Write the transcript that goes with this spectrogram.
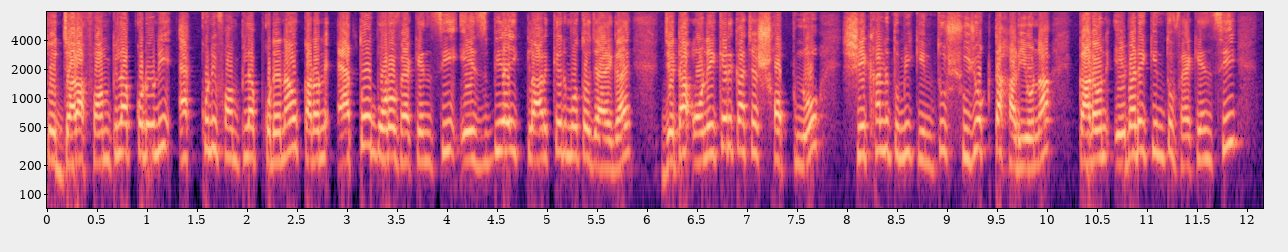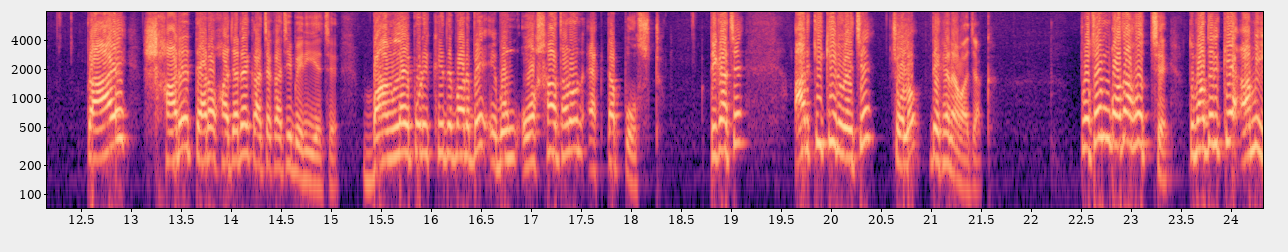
তো যারা ফর্ম ফিল আপ করোনি, এক্ষুনি ফর্ম ফিল আপ করে নাও, কারণ এত বড় ভ্যাকেন্সি এসবিআই ক্লার্কের মতো জায়গায়, যেটা অনেকের কাছে স্বপ্ন, সেখানে তুমি কিন্তু সুযোগটা হারিও না। কারণ এবারে কিন্তু ভ্যাকেন্সি প্রায় সাড়ে তেরো হাজারের কাছাকাছি বেরিয়েছে। বাংলায় পরীক্ষা দিতে পারবে এবং অসাধারণ একটা পোস্ট। ঠিক আছে? আর কি কি রয়েছে? চলো দেখে নেওয়া যাক। প্রথম কথা হচ্ছে, তোমাদেরকে আমি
